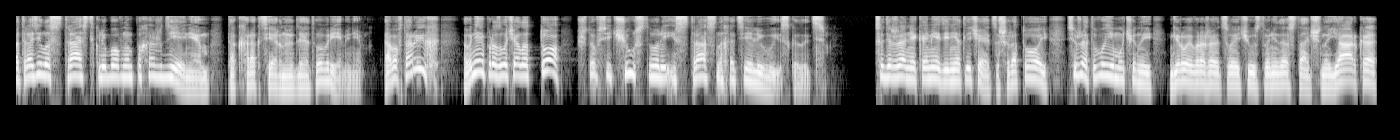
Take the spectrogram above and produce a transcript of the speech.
отразила страсть к любовным похождениям, так характерную для этого времени. А во-вторых, в ней прозвучало то, что все чувствовали и страстно хотели высказать. Содержание комедии не отличается широтой, сюжет вымученный, герои выражают свои чувства недостаточно ярко,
